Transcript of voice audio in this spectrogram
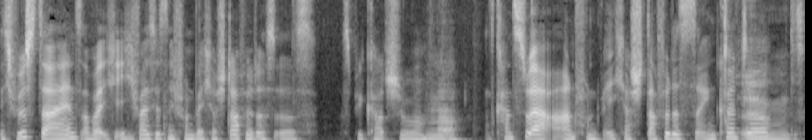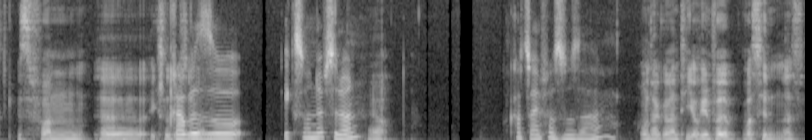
ich wüsste eins, aber ich, ich weiß jetzt nicht, von welcher Staffel das ist. Das Pikachu. Na? Kannst du erahnen, von welcher Staffel das sein könnte? Ähm, das ist von äh, X und Ich glaube so X und Y. Ja. Kannst du einfach so sagen? Unter Garantie. Auf jeden Fall, was hinten ist.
